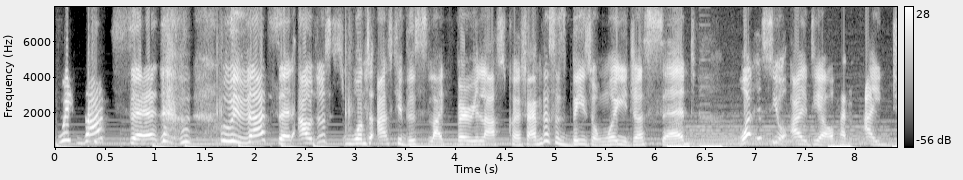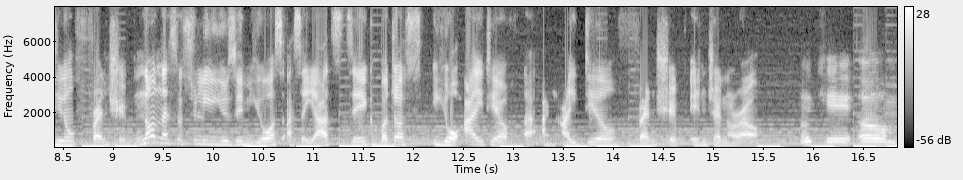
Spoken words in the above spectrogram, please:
with that said, with that said, I'll just want to ask you this like very last question, and this is based on what you just said. What is your idea of an ideal friendship? Not necessarily using yours as a yardstick, but just your idea of uh, an ideal friendship in general. Okay, um,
